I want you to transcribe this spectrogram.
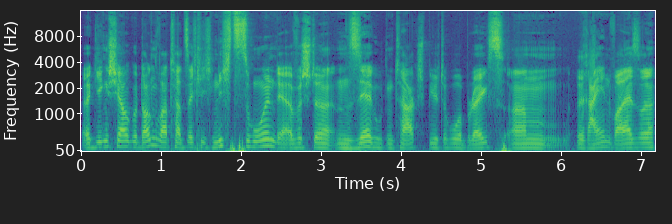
Äh, gegen Xiao Godong war tatsächlich nichts zu holen. Der erwischte einen sehr guten Tag, spielte hohe Breaks, ähm, reihenweise,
